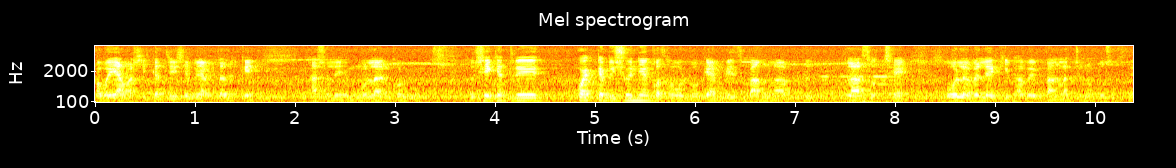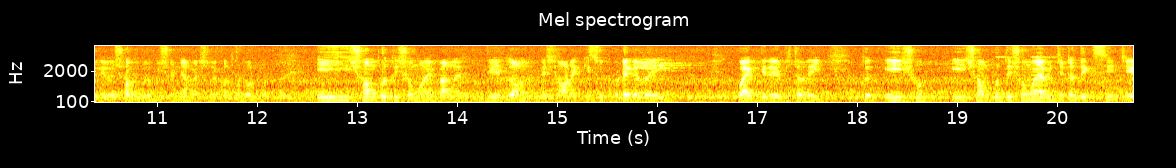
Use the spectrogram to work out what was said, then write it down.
সবাই আমার শিক্ষার্থী হিসেবে আমি তাদেরকে আসলে মূল্যায়ন করব। তো সেই ক্ষেত্রে কয়েকটা বিষয় নিয়ে কথা বলব। ক্যামব্রিজ বাংলা প্লাস হচ্ছে ও লেভেলে কীভাবে বাংলার জন্য প্রস্তুতি নেবে, সবগুলো বিষয় নিয়ে আমি আসলে কথা বলব। এই সম্প্রতি সময় বাংলা যেহেতু আমাদের দেশে অনেক কিছু ঘটে গেল এই কয়েকদিনের ভিতরেই, তো এই এই সম্প্রতি সময় আমি যেটা দেখছি যে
